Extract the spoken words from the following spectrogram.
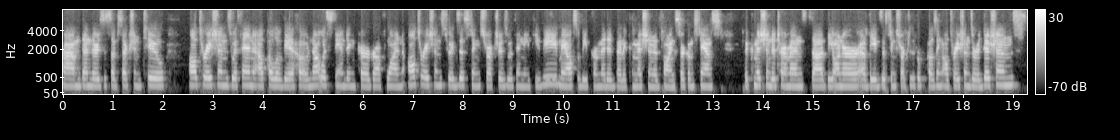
Um, then there's a subsection two, alterations within El Pueblo Viejo, notwithstanding paragraph one, alterations to existing structures within EPV may also be permitted by the commission in the following circumstance. The commission determines that the owner of the existing structure is proposing alterations or additions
